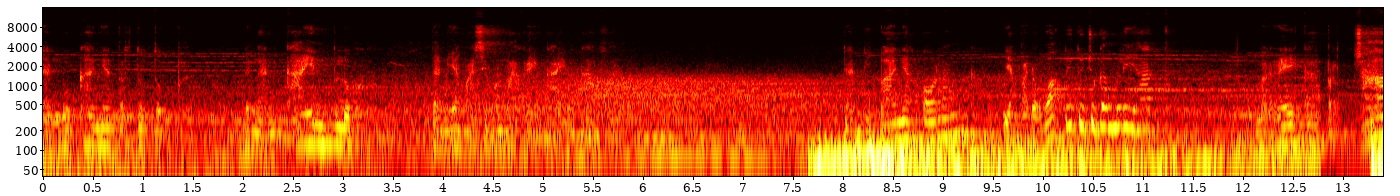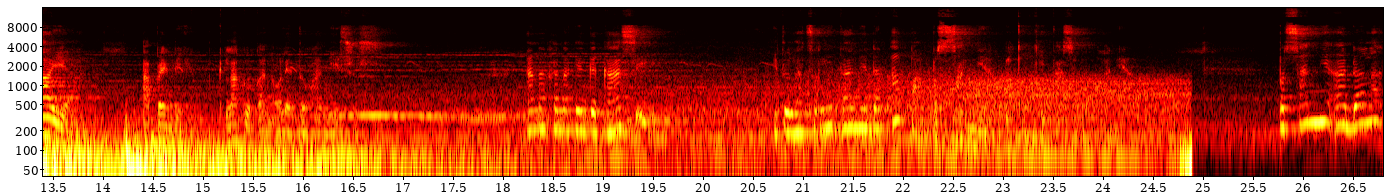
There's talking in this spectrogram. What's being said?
dan mukanya tertutup dengan kain peluh dan dia masih memakai kain kafan. Dan di banyak orang yang pada waktu itu juga melihat mereka percaya apa yang dilakukan oleh Tuhan Yesus. Anak-anak yang kekasih, itulah ceritanya dan apa pesannya bagi kita semuanya. Pesannya adalah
